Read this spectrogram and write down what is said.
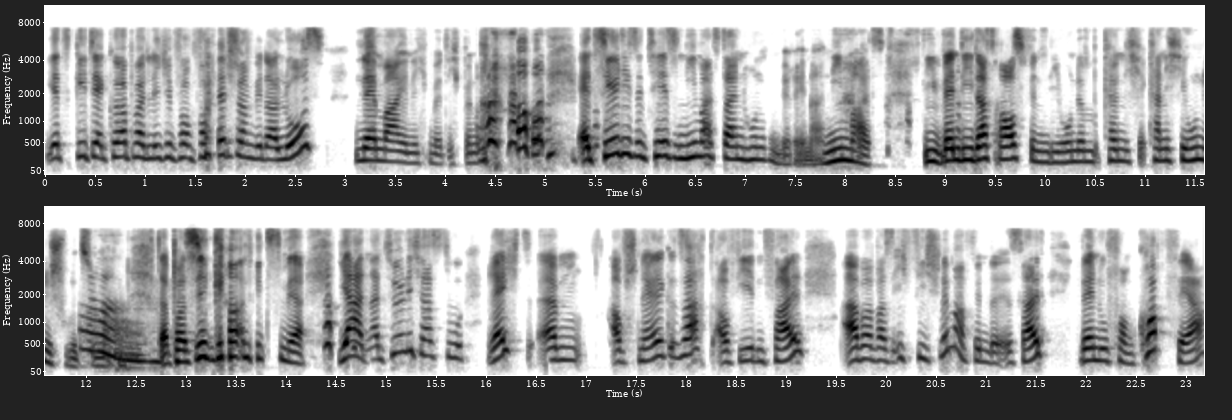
jetzt geht der körperliche Verfall schon wieder los. Ne, meine ich mit. Ich bin raus. Erzähl diese These niemals deinen Hunden, Verena. Niemals. Die, wenn die das rausfinden, die Hunde, kann ich, kann ich die Hundeschule zumachen. Da passiert gar nichts mehr. Ja, natürlich hast du recht, ähm, auf schnell gesagt, auf jeden Fall. Aber was ich viel schlimmer finde, ist halt, wenn du vom Kopf her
